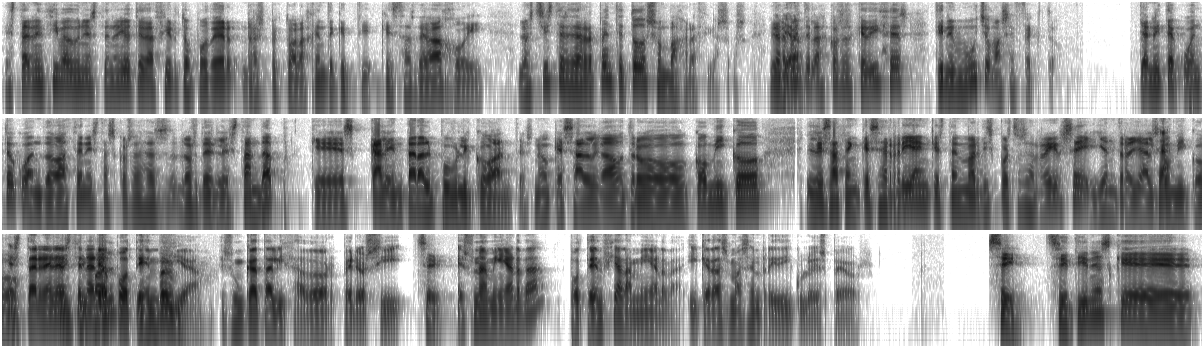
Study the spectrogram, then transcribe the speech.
estar encima de un escenario te da cierto poder respecto a la gente que, estás debajo y los chistes de repente todos son más graciosos. Y de repente las cosas que dices tienen mucho más efecto. Ya ni te cuento cuando hacen estas cosas los del stand-up, que es calentar al público antes, ¿no? Que salga otro cómico, les hacen que se rían, que estén más dispuestos a reírse y entra ya el O sea, cómico. estar en el principal, escenario potencia, es un catalizador, pero si Sí. es una mierda, potencia la mierda y quedas más en ridículo y es peor. Sí, si tienes que.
